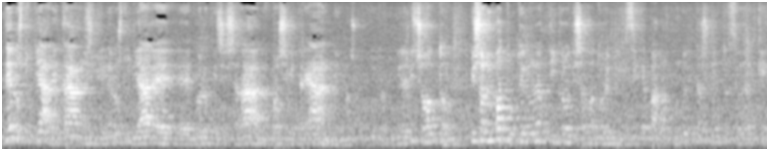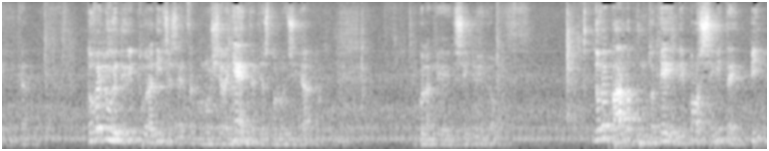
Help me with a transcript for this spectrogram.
nello studiare i transiti, nello studiare eh, quello che ci sarà nei prossimi tre anni, ma soprattutto nel 2018, mi sono imbattuto in un articolo di Salvatore Pizzi che parla appunto di trasmutazione alchemica, dove lui addirittura dice, senza conoscere niente di astrologia, di quella che insegno io, dove parla appunto che nei prossimi tempi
